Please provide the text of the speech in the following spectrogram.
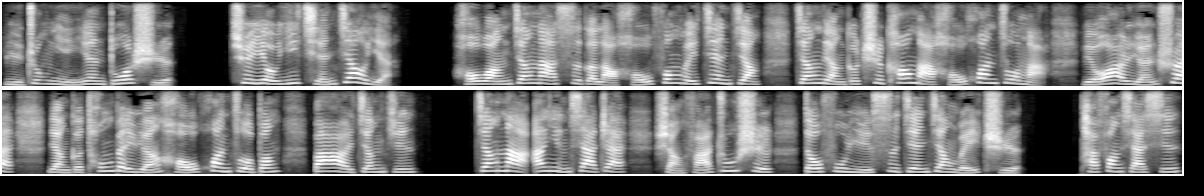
与众饮宴多时，却又依前教演。猴王将那四个老猴封为健将，将两个赤尻马猴唤作马刘二元帅，两个通背猿猴唤作崩八二将军，将那安营下寨、赏罚诸事都付与四健将维持。他放下心，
